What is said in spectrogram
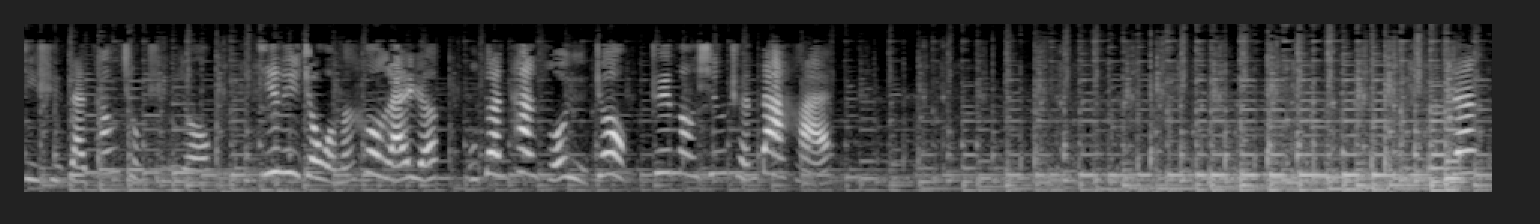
继续在苍穹巡游，激励着我们后来人不断探索宇宙，追梦星辰大海。三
